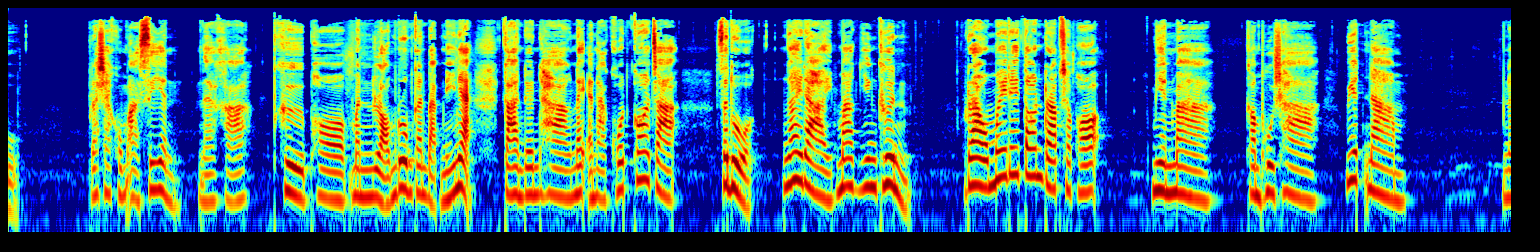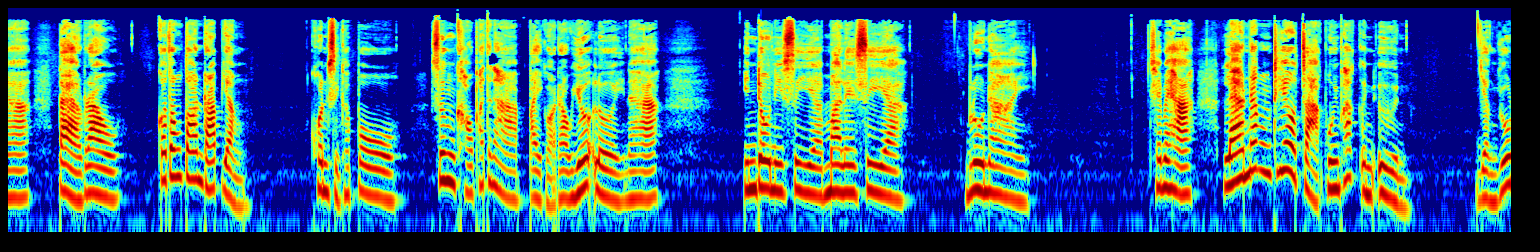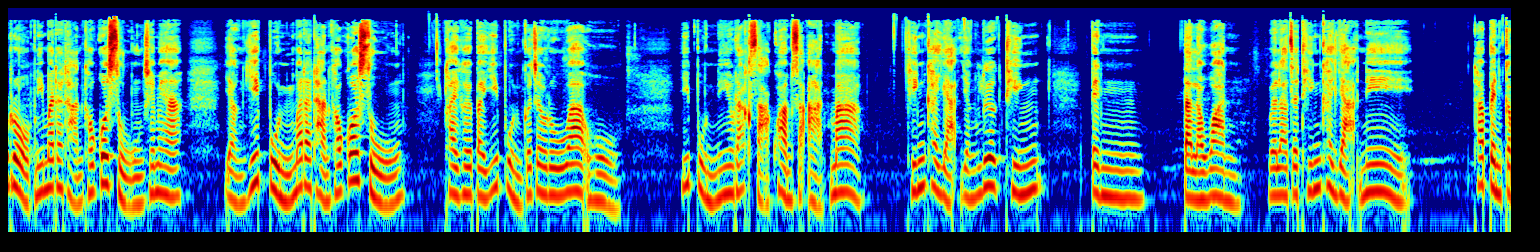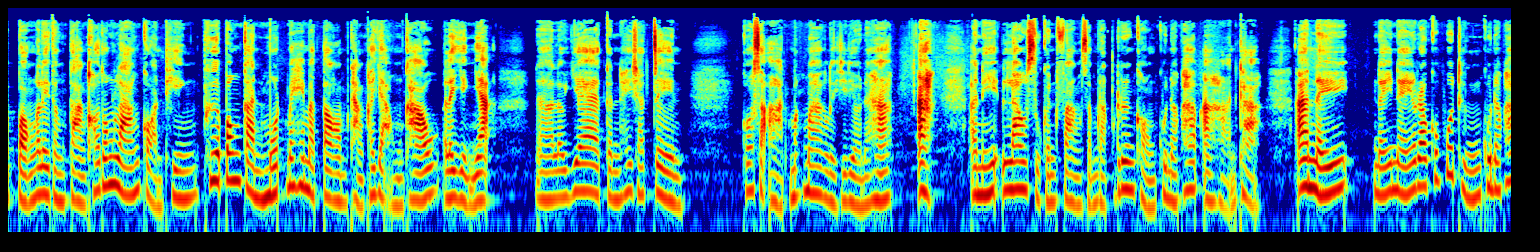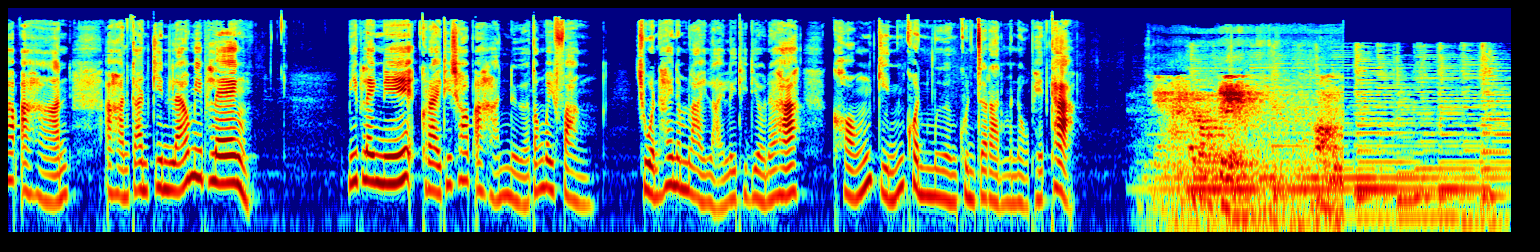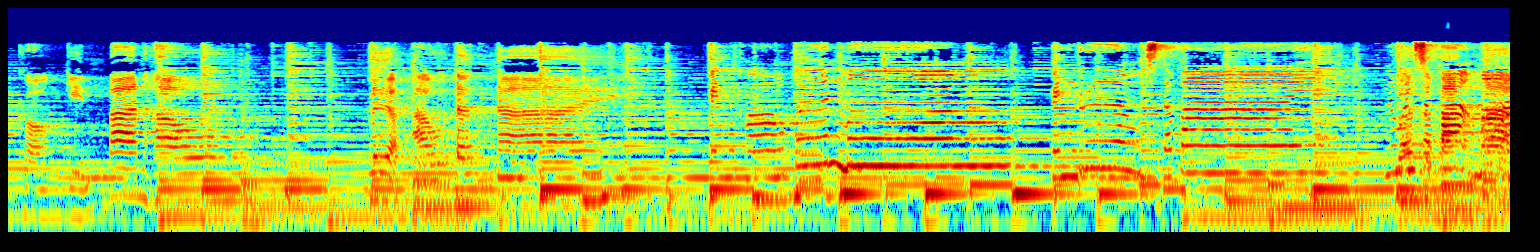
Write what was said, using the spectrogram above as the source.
ประชาคมอาเซียนนะคะ คือพอมันหลอมรวมกันแบบนี้เนี่ย การเดินทางในอนาคตก็จะ สะดวกง่ายดายมากยิ่งขึ้น เราไม่ได้ต้อนรับเฉพาะ เมียนมา กัมพูชา เวียดนามนะแต่เราก็ต้องต้อนรับอย่างคนสิงคโปร์ซึ่งเขาพัฒนาไปกว่าเราเยอะเลยนะคะอินโดนีเซีย มาเลเซีย บรูไนใช่ไหมคะ แล้วนักท่องเที่ยวจากภูมิภาคอื่น ๆ อย่างยุโรปนี่มาตรฐานเขาก็สูงใช่ไหมคะ อย่างญี่ปุ่นมาตรฐานเขาก็สูง ใครเคยไปญี่ปุ่นก็จะรู้ว่า โอ้โห ญี่ปุ่นนี่รักษาความสะอาดมาก ทิ้งขยะยังเลือกทิ้ง เป็นแต่ละวัน เวลาจะทิ้งขยะนี่ ถ้าเป็นกระป๋องอะไรต่างๆ เขาต้องล้างก่อนทิ้ง เพื่อป้องกันมดไม่ให้มาตอมถังขยะของเขาอะไรอย่างเงี้ยนะแล้วแยกกันให้ชัดเจน ก็สะอาดมากๆเลยทีเดียวนะคะอะอันนี้เล่าสู่กันฟังสำหรับเรื่องของคุณภาพอาหารค่ะอะไหนไหนไหนเราก็พูดถึงคุณภาพอาหาร อาหารการกินแล้วมีเพลง มีเพลงนี้ใครที่ชอบอาหารเหนือต้องไปฟัง ชวนให้น้ำลายไหลเลยทีเดียวนะคะ ของกินคนเมืองคุณจรันมโนเพชรค่ะก็ต้องเปลี่ยนของของกินบ้านเฮาเลือกเอาเต้นนายเป็นของพื้นเมือง เป็นเรื่องสบายล้วนสปะมา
